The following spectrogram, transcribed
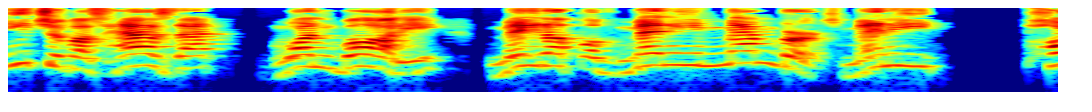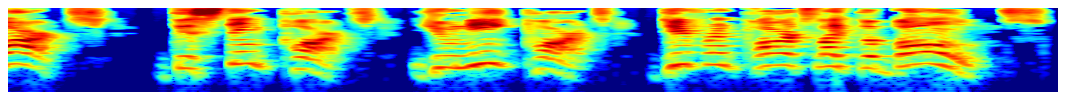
each of us has that one body made up of many members, many parts, distinct parts, unique parts, different parts like the bones.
